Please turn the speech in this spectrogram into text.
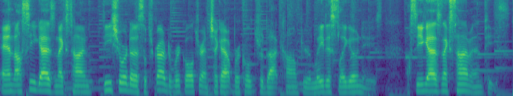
And I'll see you guys next time. Be sure to subscribe to Brick Ultra and check out brickultra.com for your latest LEGO news. I'll see you guys next time and peace.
